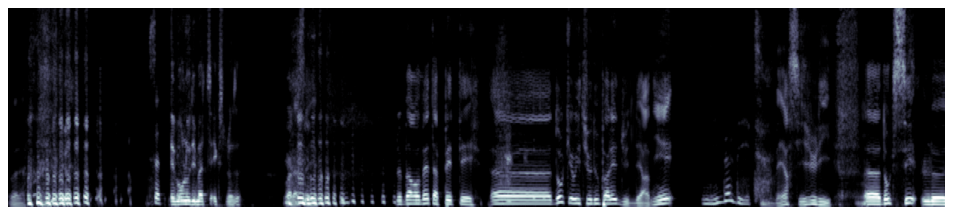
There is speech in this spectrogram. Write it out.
Voilà. Et bon, l'audimat explose. voilà, ça y est. Le baromètre a pété. Euh, donc oui, tu veux nous parler du dernier. Nimble Beat. Merci Julie. Euh, donc c'est le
